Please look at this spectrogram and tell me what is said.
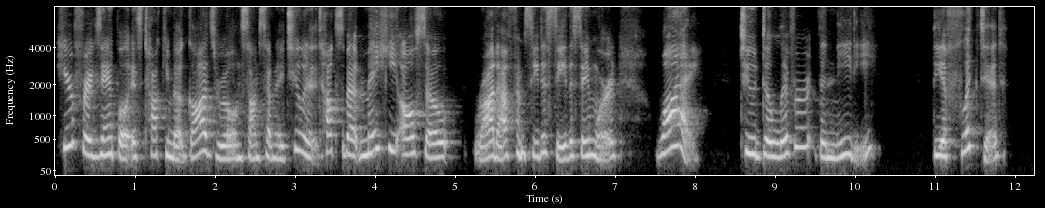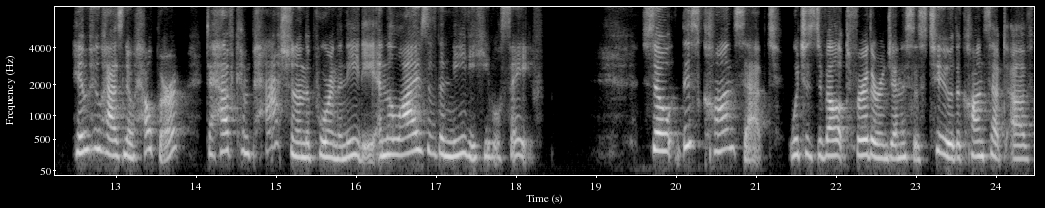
Here, for example, it's talking about God's rule in Psalm 72, and it talks about, may he also, rada from sea to sea, the same word. Why? To deliver the needy, the afflicted, him who has no helper, to have compassion on the poor and the needy, and the lives of the needy he will save. So this concept, which is developed further in Genesis 2, the concept of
